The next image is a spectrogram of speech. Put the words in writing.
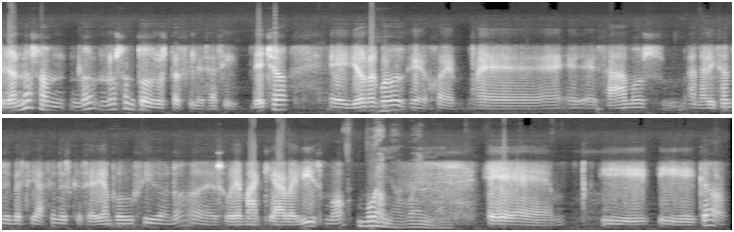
Pero no son no, no son todos los perfiles así. De hecho, eh, yo recuerdo que joder, eh, eh, estábamos analizando investigaciones que se habían producido ¿no? Eh, sobre maquiavelismo. ¿no? Bueno, bueno. Eh, y, y, claro,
